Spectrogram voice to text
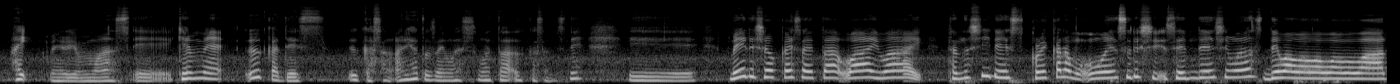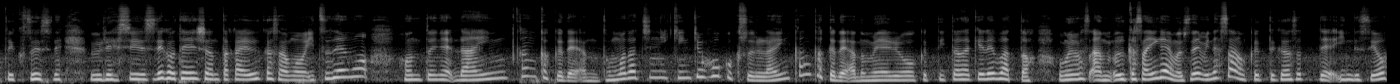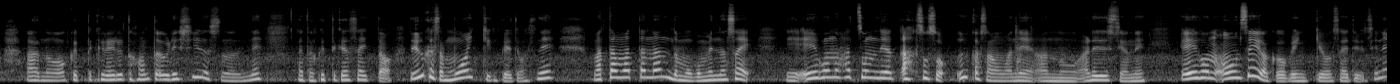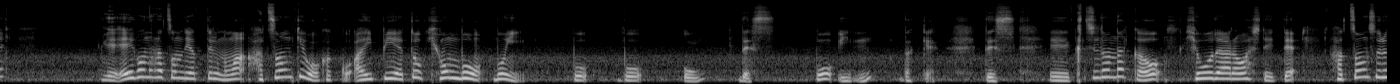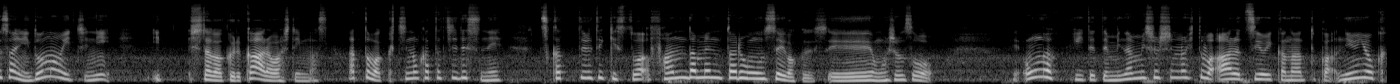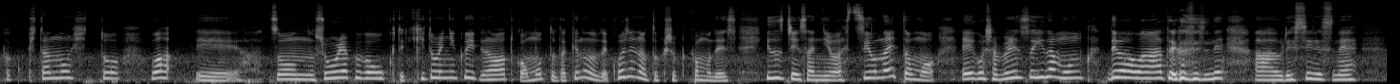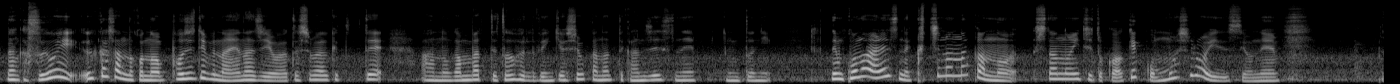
はいメール読みます。えー、件名うーかです。うかさんありがとうございます。またうかさんですね。えー、メール紹介されたわいわい。楽しいです。これからも応援するし宣伝します。ではわわわわわということですね。嬉しいです。ねこのテンション高いうかさんもいつでも本当にね LINE 感覚であの友達に近況報告する LINE 感覚であのメールを送っていただければと思います。あのうかさん以外もですね皆さん送ってくださっていいんですよ。あの送ってくれると本当嬉しいですのでね。あと送ってくださいと。でうかさんもう一件くれてますね。またまた何度もごめんなさい。えー、英語の発音でやっあ、そうそう、うーかさんはね、あの、あれですよね。英語の音声学を勉強されてるんですよね。えー、英語の発音でやってるのは、発音記号、かっこ IPA と基本母母音、母、母音です。母音だっけ？です、えー、口の中を表で表していて発音する際にどの位置に舌が来るか表しています。あとは口の形ですね。使ってるテキストはファンダメンタル音声学です。えー、面白そう。音楽聴いてて南出身の人は R 強いかなとかニューヨーク過去北の人は、えー、発音の省略が多くて聞き取りにくいなとか思っただけなので個人の特色かもです。ゆずちんさんには必要ないと思う。英語喋りすぎだもん。ではわーということですね。あー嬉しいですね。なんかすごいうかさんのこのポジティブなエナジーを私は受け取ってあの頑張って TOEFL で勉強しようかなって感じですね。本当に。でもこのあれですね口の中の舌の位置とか結構面白いですよね。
